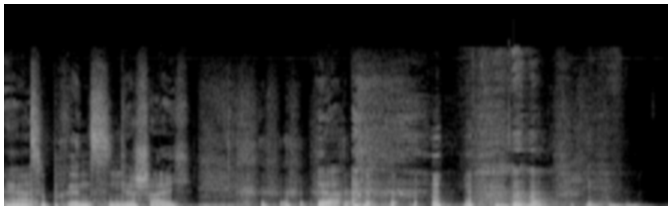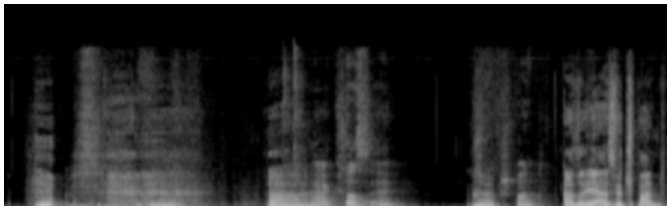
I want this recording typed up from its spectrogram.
Ja, zu Prinzen. der Scheich. ja. ah, Ja, krass, ey. Ja. Spannend. also ja, es wird spannend.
